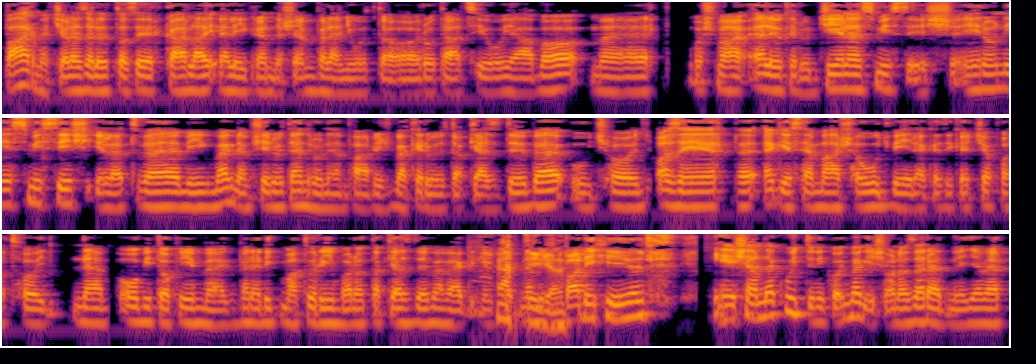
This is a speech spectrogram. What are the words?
pár meccsel ezelőtt azért Carlyle elég rendesen belenyúlt a rotációjába, mert most már előkerült Jalen Smith és Aaron Smith is, illetve még meg nem sérült Andrew Lampard is bekerült a kezdőbe, úgyhogy azért egészen más, ha úgy vérekezik egy csapat, hogy nem Obi Topin meg Benedict Maturin van ott a kezdőbe, meg hát nem igen. is Buddy Hield, és ennek úgy tűnik, hogy meg is van az eredménye, mert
